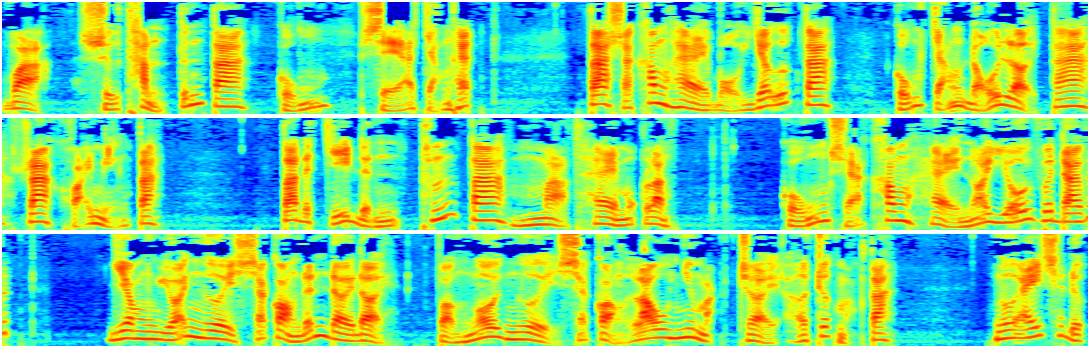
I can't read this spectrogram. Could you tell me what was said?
và sự thành tính ta cũng sẽ chẳng hết. Ta sẽ không hề bội giáo ước ta, cũng chẳng đổi lời ta ra khỏi miệng ta. Ta đã chỉ định thánh ta mà thề một lần, cũng sẽ không hề nói dối với David. Dòng dõi người sẽ còn đến đời đời, và ngôi người sẽ còn lâu như mặt trời ở trước mặt ta. Ngôi ấy sẽ được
